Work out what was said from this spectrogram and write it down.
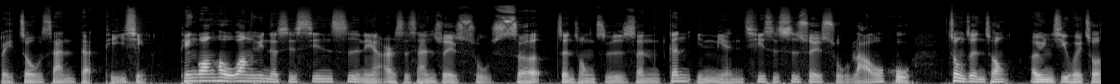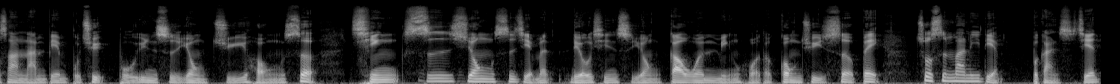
对周三的提醒。天光后旺运的是辛巳年二十三岁属蛇，正冲值日生庚寅年七十四岁属老虎，重正冲，厄运机会坐上南边不去，补运势用橘红色，请师兄师姐们留心使用高温明火的工具设备，做事慢一点，不赶时间，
